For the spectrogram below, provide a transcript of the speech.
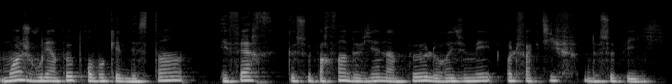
Moi, je voulais un peu provoquer le destin et faire que ce parfum devienne un peu le résumé olfactif de ce pays.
